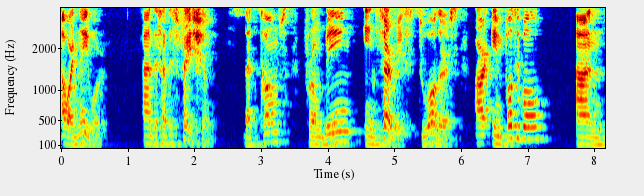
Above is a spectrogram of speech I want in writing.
our neighbor and the satisfaction that comes from being in service to others are impossible and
